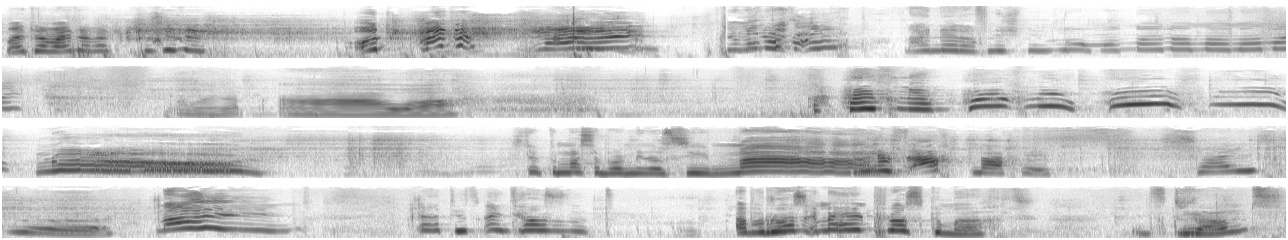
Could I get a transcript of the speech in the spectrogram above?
Weiter, weiter, weiter. Dich. Und weiter. Nein. Der macht das auch. Nein, der darf nicht. Oh Mann, nein, nein, nein, nein, nein. Oh mein Gott. Aua. Hilf mir. Hilf mir. Hilf mir. No. Ich dachte, du machst aber minus sieben. Mann. Minus acht mache ich. Scheiße. Nein. Er hat jetzt 1000. Aber du hast immerhin Plus gemacht. Insgesamt.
